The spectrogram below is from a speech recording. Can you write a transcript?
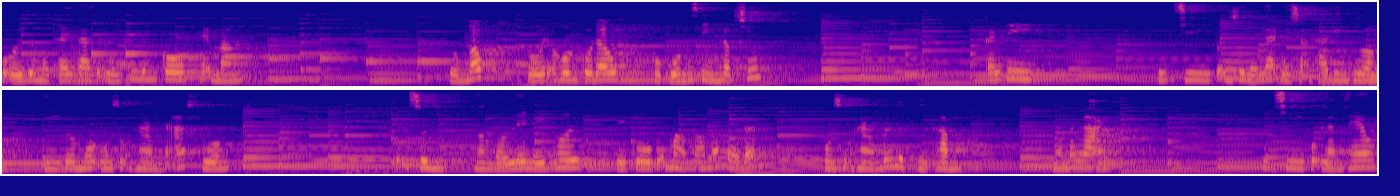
cô ấy đưa một tay ra giữ lấy thắt lưng cô, hẹ mắng. Đồ ngốc, tôi đã hôn cô đâu, cô cuống cái gì đọc trước. Cái gì? Tịnh Chi vẫn chưa lấy lại được trạng thái bình thường, thì đôi môi Uông Dụ Hàm đã áp xuống. Tự chừng, ngẩng đầu lên lấy hơi, thấy cô vẫn mở to mắt đỏ đẫn. Cô Dụ Hàm bất lực thì thầm, nhắm mắt lại. Tịnh Chi vội làm theo,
